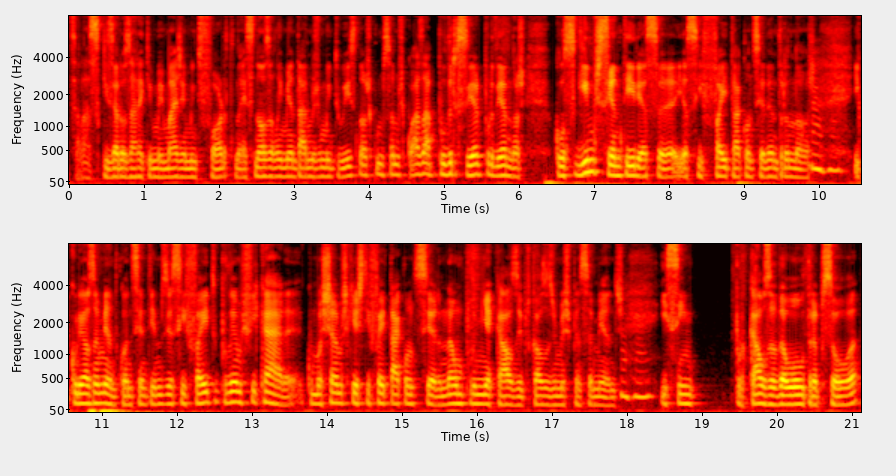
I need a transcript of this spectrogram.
Sei lá, se quiser usar aqui uma imagem muito forte, não é? se nós alimentarmos muito isso, nós começamos quase a apodrecer por dentro, nós conseguimos sentir esse, esse efeito a acontecer dentro de nós. E curiosamente, quando sentimos esse efeito, podemos ficar, como achamos que este efeito está a acontecer, não por minha causa e por causa dos meus pensamentos, e sim por causa da outra pessoa,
